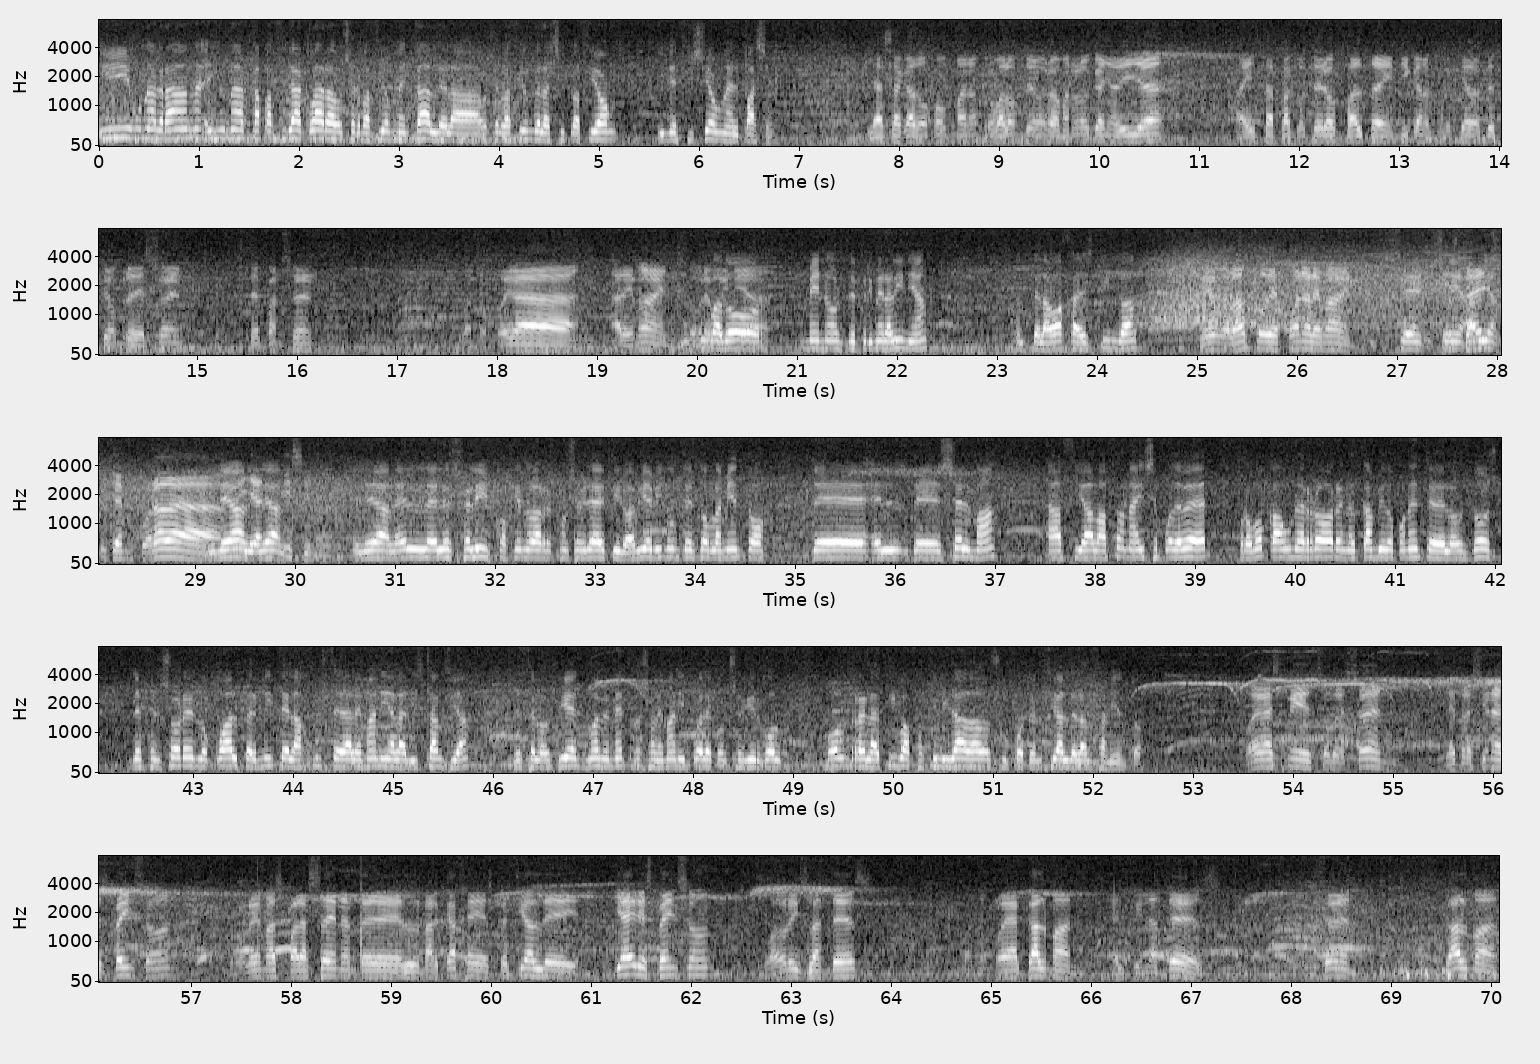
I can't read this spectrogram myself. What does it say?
y una gran y una capacidad clara de observación mental, de la observación de la situación y decisión en el pase. Le ha sacado Hoffman otro balón de oro a Manolo Cañadilla. Ahí está Paco Otero, falta indican los colegiados de este hombre de Schoen, Stefan Schoen cuando juega Alemán. Un jugador menos de primera línea ante la baja de Stinga. Qué golazo de Juan Alemán. Está en su temporada ideal, ideal, ideal. Él, es feliz cogiendo la responsabilidad de tiro. Había habido un desdoblamiento de, de Selma hacia la zona, ahí se puede ver. Provoca un error en el cambio de oponente de los dos defensores, lo cual permite el ajuste de Alemania a la distancia desde los 10, 9 metros Alemania puede conseguir gol con relativa facilidad dado su potencial de lanzamiento. Juega Smith sobre Sen, le presiona Svensson, problemas para Sen ante el marcaje especial de Jair Svensson, jugador islandés. Cuando juega Kalman, el finlandés, Sen, Kalman,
